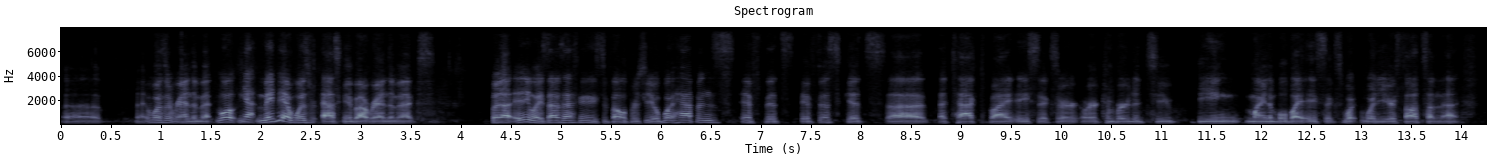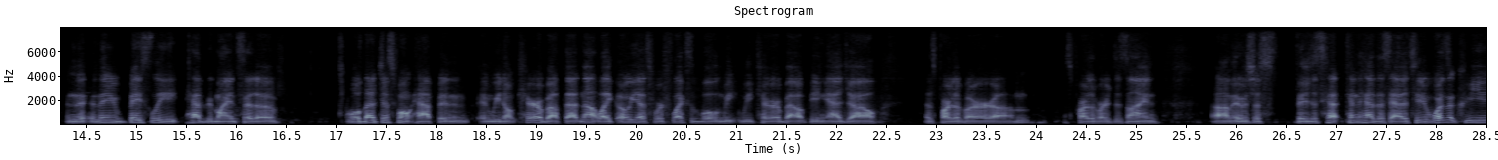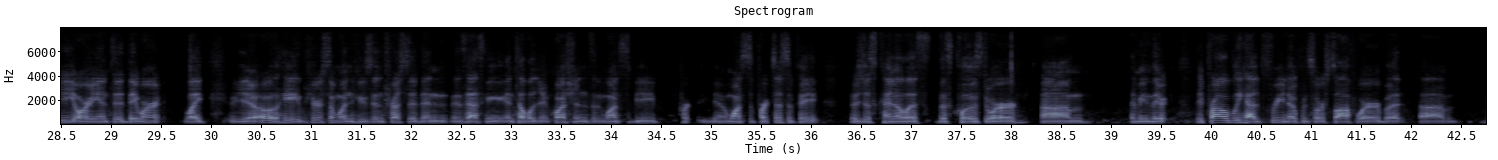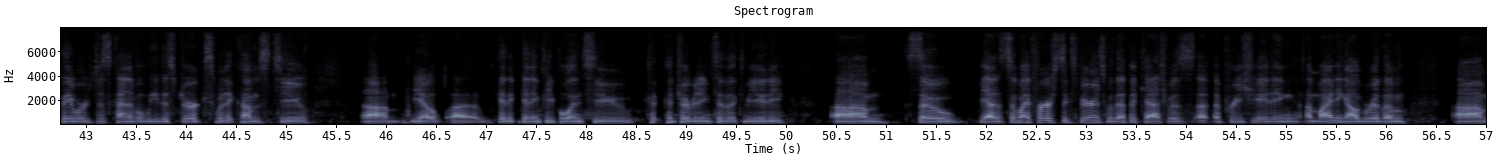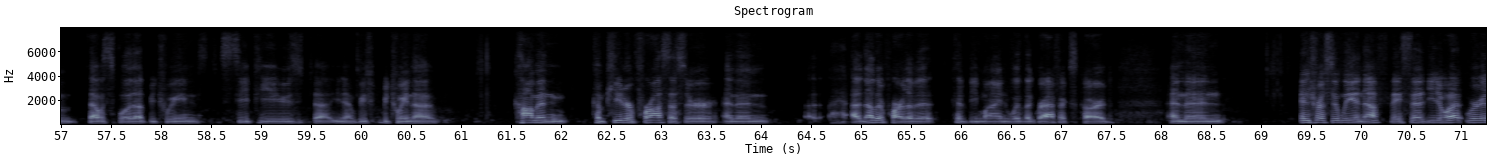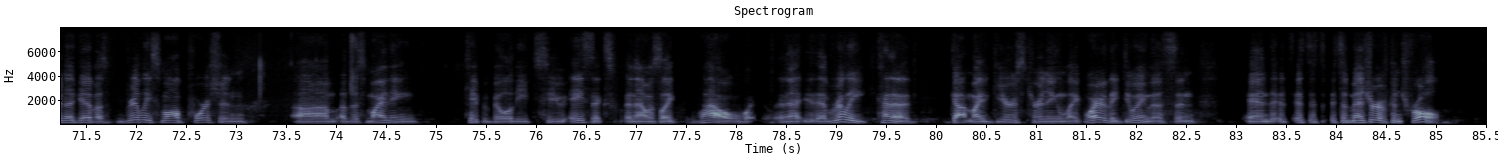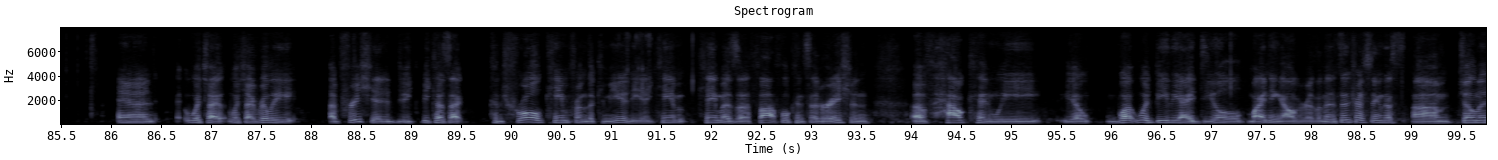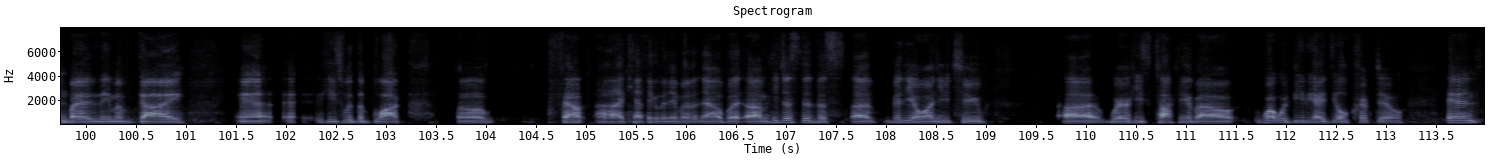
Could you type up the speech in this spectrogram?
uh it wasn't random?" X? Well, yeah, maybe I was asking about RandomX, but uh, anyways, I was asking these developers, you know, what happens if this if this gets uh, attacked by ASICs or, or converted to being mineable by ASICs? What what are your thoughts on that? And, and they basically had the mindset of well, that just won't happen, and we don't care about that. Not like, oh yes, we're flexible and we, we care about being agile as part of our um, as part of our design. Um, it was just they just had, kind of had this attitude. It wasn't community oriented. They weren't like you know, oh hey, here's someone who's interested and is asking intelligent questions and wants to be you know wants to participate. It was just kind of this this closed door. Um, I mean, they they probably had free and open source software, but um, they were just kind of elitist jerks when it comes to um, you know uh, get, getting people into c- contributing to the community. Um, so yeah, so my first experience with Epic Cash was uh, appreciating a mining algorithm um, that was split up between CPUs, uh, you know, be- between a common computer processor, and then uh, another part of it could be mined with a graphics card, and then interestingly enough, they said, you know what, we're going to give a really small portion um, of this mining capability to ASICs. And I was like, wow. What? And that, that really kind of got my gears turning. Like, why are they doing this? And and it's it's it's a measure of control, and which I which I really appreciated because that control came from the community. It came came as a thoughtful consideration of how can we you know, what would be the ideal mining algorithm? And it's interesting. This um, gentleman by the name of Guy, uh, he's with the block. Uh, found, uh, I can't think of the name of it now, but um, he just did this uh, video on YouTube uh, where he's talking about what would be the ideal crypto. And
